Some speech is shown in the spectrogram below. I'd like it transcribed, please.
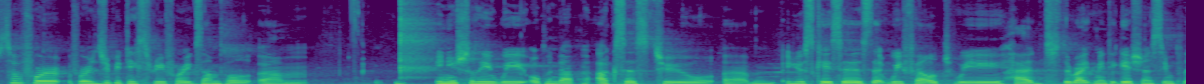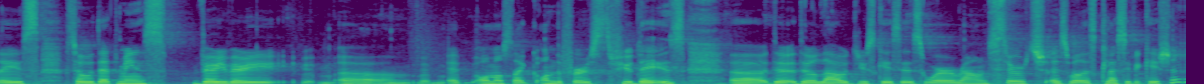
So for, for GPT-3, for example, um, initially we opened up access to um, use cases that we felt we had the right mitigations in place. So that means very, very uh, almost like on the first few days, uh, the, the allowed use cases were around search as well as classification,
